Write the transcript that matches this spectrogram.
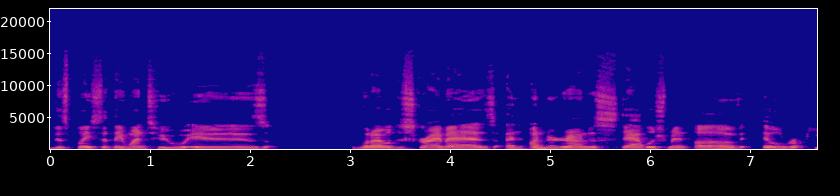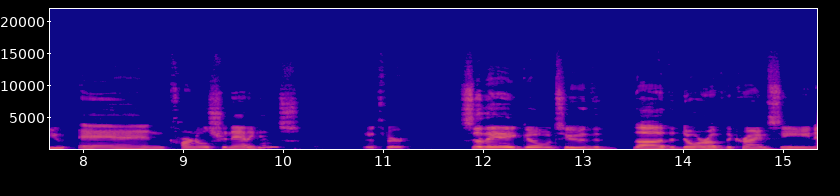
this place that they went to is what I will describe as an underground establishment of ill repute and carnal shenanigans. That's fair. So they go to the uh, the door of the crime scene,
